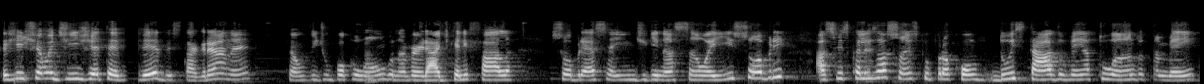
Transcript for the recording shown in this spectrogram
que a gente chama de IGTV do Instagram, né? Que é um vídeo um pouco longo, na verdade, que ele fala sobre essa indignação aí, sobre as fiscalizações que o Procon do estado vem atuando também,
